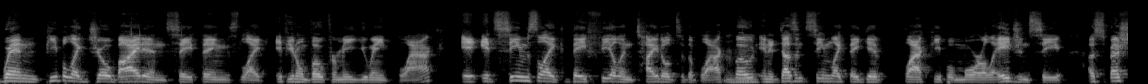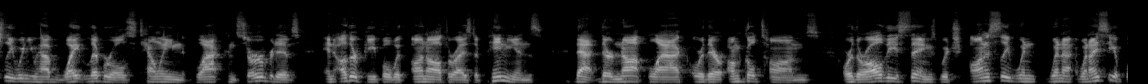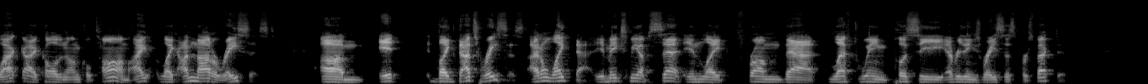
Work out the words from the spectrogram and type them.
when people like Joe Biden say things like, if you don't vote for me, you ain't black, it, it seems like they feel entitled to the black Mhm. vote. And it doesn't seem like they give black people moral agency, especially when you have white liberals telling black conservatives and other people with unauthorized opinions that they're not black or they're Uncle Toms or they're all these things. Which honestly, when when I when I see a black guy called an Uncle Tom, I like I'm not a racist. Um, it like that's racist. I don't like that. It makes me upset in like from that left wing pussy everything's racist perspective.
